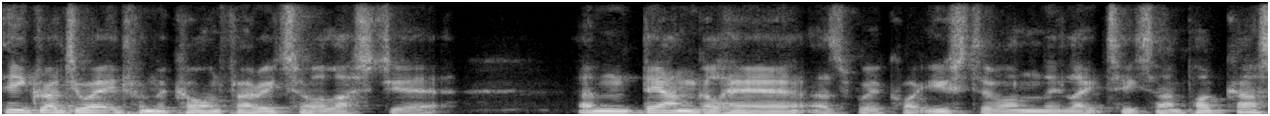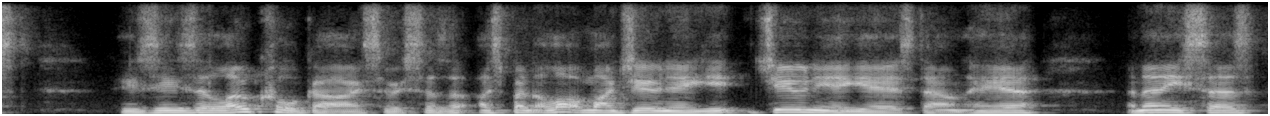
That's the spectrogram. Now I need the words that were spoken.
he graduated from the Korn Ferry Tour last year, and the angle here, as we're quite used to on the Late Tee Time podcast, is he's a local guy. So he says I spent a lot of my junior junior years down here, and then he says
